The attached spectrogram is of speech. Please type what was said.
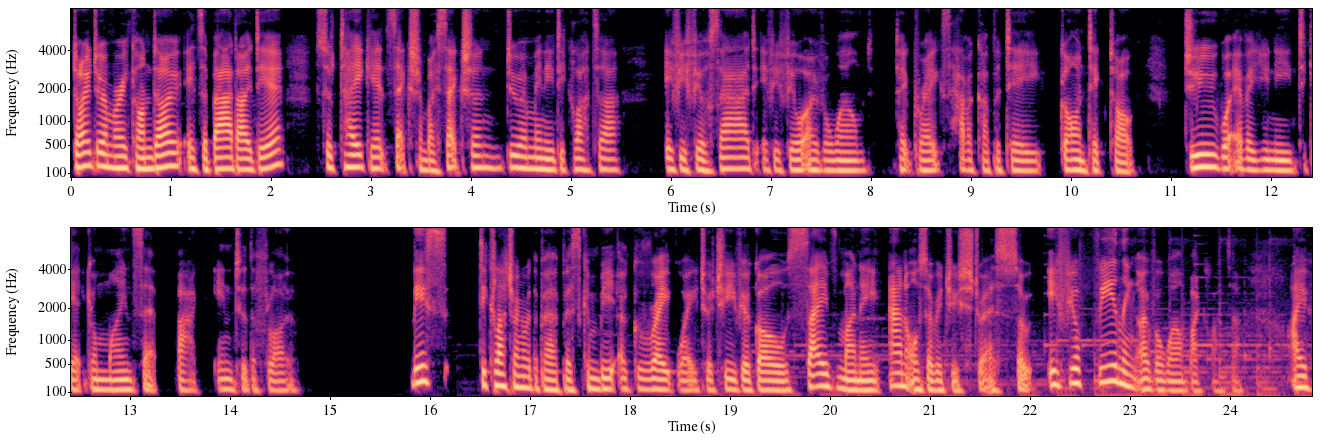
Don't do a Marie Kondo. It's a bad idea. So take it section by section, do a mini declutter. If you feel sad, if you feel overwhelmed, take breaks, have a cup of tea, go on TikTok, do whatever you need to get your mindset back into the flow. This decluttering with a purpose can be a great way to achieve your goals, save money, and also reduce stress. So, if you're feeling overwhelmed by clutter, I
